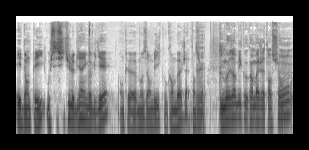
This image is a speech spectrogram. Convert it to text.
et dans le pays où se situe le bien immobilier, donc euh, Mozambique ou Cambodge. Attention. Ouais. Mozambique ou Cambodge, attention.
